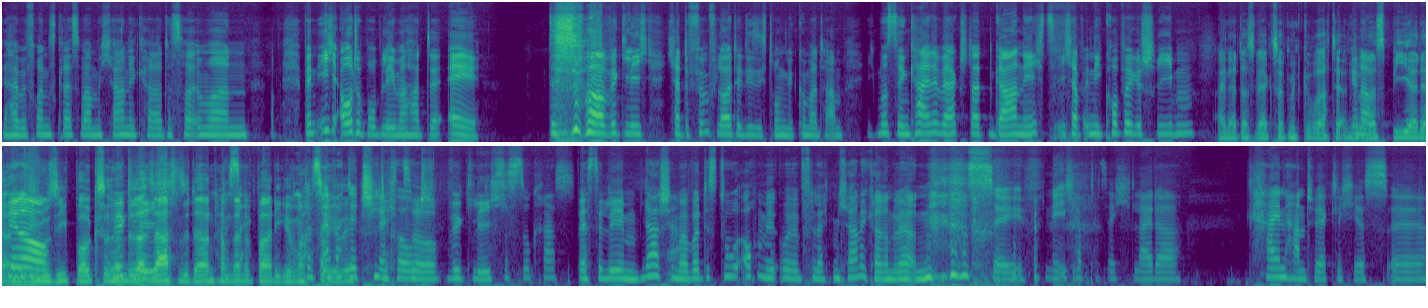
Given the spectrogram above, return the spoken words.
Der halbe Freundeskreis war Mechaniker. Das war immer ein. Wenn ich Autoprobleme hatte, ey, das war wirklich. Ich hatte fünf Leute, die sich drum gekümmert haben. Ich musste in keine Werkstatt, gar nichts. Ich habe in die Gruppe geschrieben. Einer hat das Werkzeug mitgebracht, der andere Genau. das Bier, der Genau. andere die Musikbox und dann Wirklich. saßen sie da und haben Das- dann eine Party gemacht. Das ist einfach der Cheatcode. so, wirklich. Das ist so krass. Beste Leben. Ja, Schima, Ja. wolltest du auch me- äh, vielleicht Mechanikerin werden? Safe. Nee, ich habe tatsächlich leider kein handwerkliches äh,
